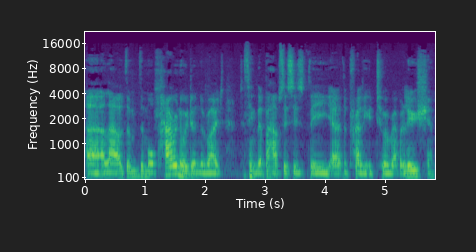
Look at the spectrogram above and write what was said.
uh, allow the, more paranoid on the right to think that perhaps this is the uh, the prelude to a revolution.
